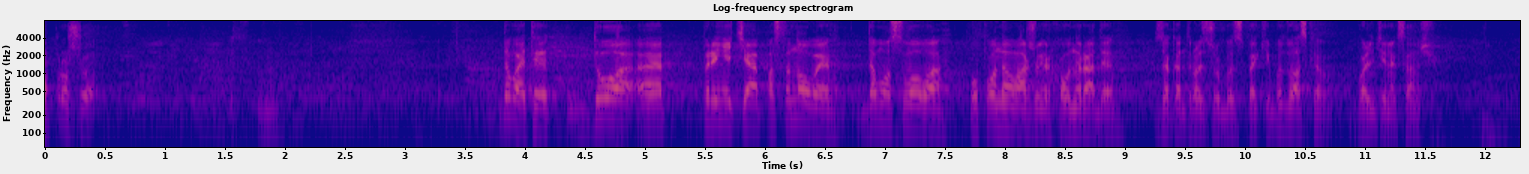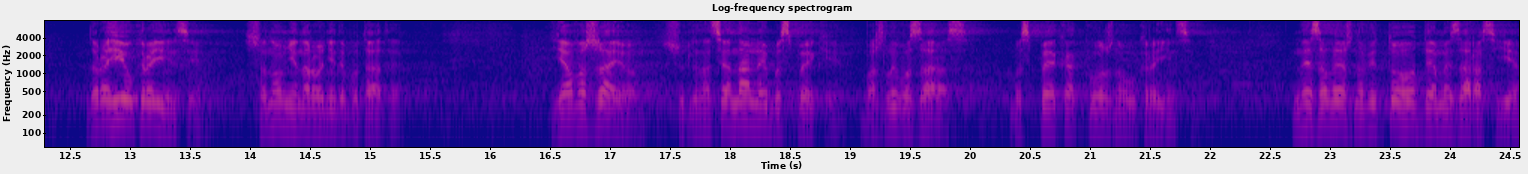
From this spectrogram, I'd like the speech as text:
я прошу. Давайте до е, прийняття постанови дамо слово уповноваженню Верховної Ради за контроль служби безпеки. Будь ласка, Валентин Олександрович. Дорогі українці, Шановні народні депутати, я вважаю, що для національної безпеки важливо зараз безпека кожного українця, незалежно від того, де ми зараз є.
